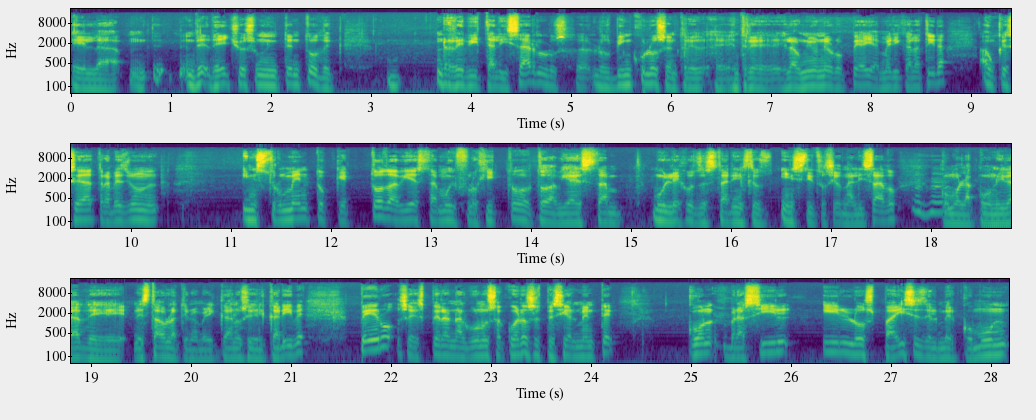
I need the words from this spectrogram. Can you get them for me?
el, ah, de hecho es un intento de revitalizar los, los vínculos entre, eh, entre la Unión Europea y América Latina, aunque sea a través de un instrumento que todavía está muy flojito, todavía está muy lejos de estar institucionalizado como la comunidad de Estados latinoamericanos y del Caribe, pero se esperan algunos acuerdos, especialmente con Brasil y los países del Mercomún,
